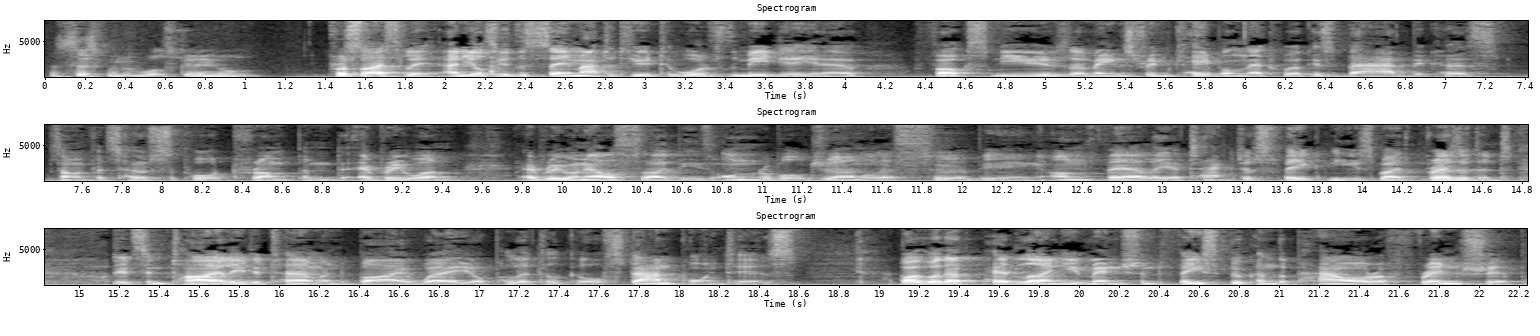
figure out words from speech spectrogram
assessment of what's going on? Precisely, and you'll see the same attitude towards the media. You know, Fox News, a mainstream cable network, is bad because some of its hosts support Trump, and everyone everyone else, like these honourable journalists who are being unfairly attacked as fake news by the president. It's entirely determined by where your political standpoint is. By the way, that headline you mentioned, Facebook and the Power of Friendship,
